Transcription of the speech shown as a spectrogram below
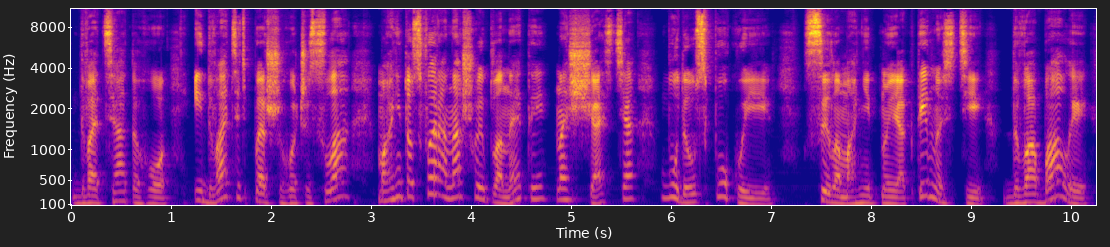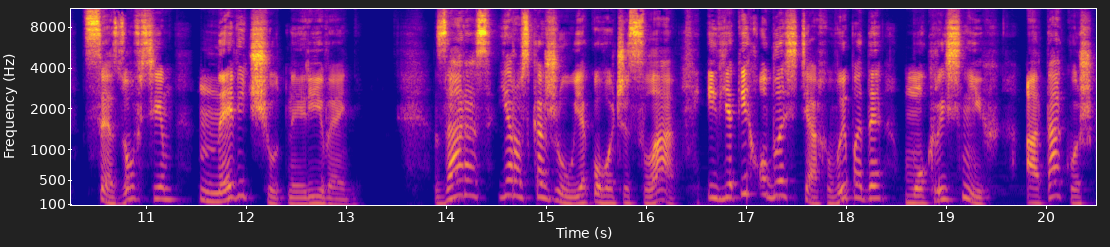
20 і 21 числа магнітосфера нашої планети, на щастя, буде у спокої. Сила магнітної активності 2 бали це зовсім невідчутний рівень. Зараз я розкажу, якого числа і в яких областях випаде мокрий сніг, а також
